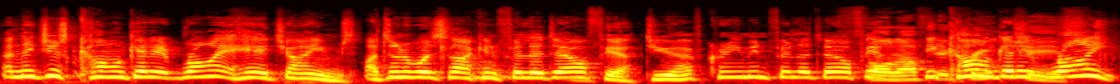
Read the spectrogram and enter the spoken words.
and they just can't get it right here, James. I don't know what it's like in Philadelphia. Do you have cream in Philadelphia? Philadelphia you can't cream get cheese. it right.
